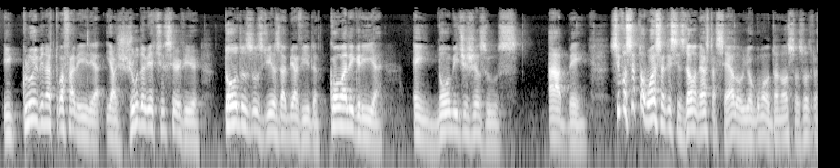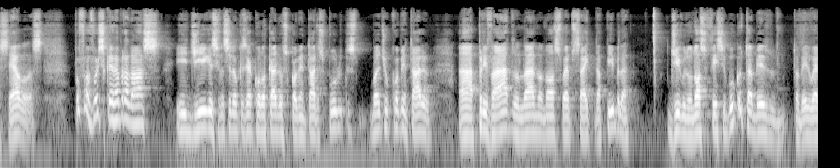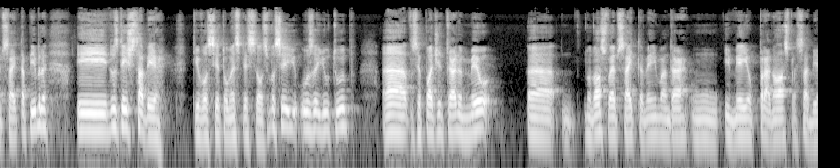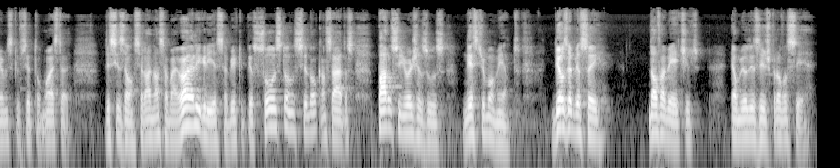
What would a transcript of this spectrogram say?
Inclui-me na tua família e ajuda-me a te servir todos os dias da minha vida com alegria, em nome de Jesus. Amém. Se você tomou essa decisão nesta célula ou em alguma das nossas outras células, por favor, escreva para nós e diga, se você não quiser colocar nos comentários públicos, mande um comentário uh, privado lá no nosso website da Bíblia, digo no nosso Facebook ou também, também no website da Bíblia, e nos deixe saber que você tomou essa decisão. Se você usa YouTube, Uh, você pode entrar no meu, uh, no nosso website também e mandar um e-mail para nós para sabermos que você tomou essa decisão. Será a nossa maior alegria saber que pessoas estão sendo alcançadas para o Senhor Jesus neste momento. Deus abençoe novamente é o meu desejo para você.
